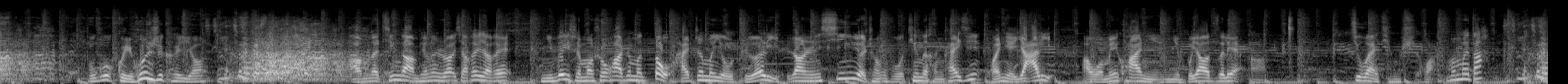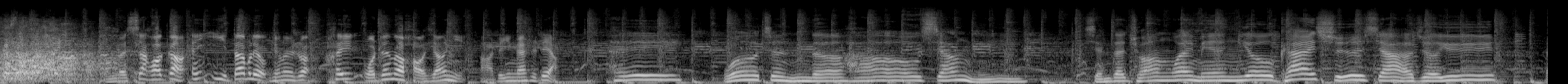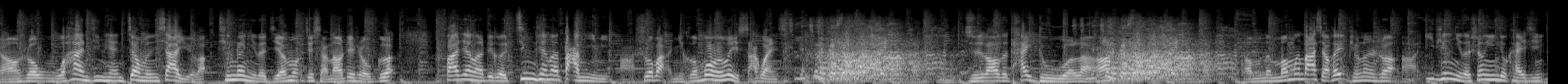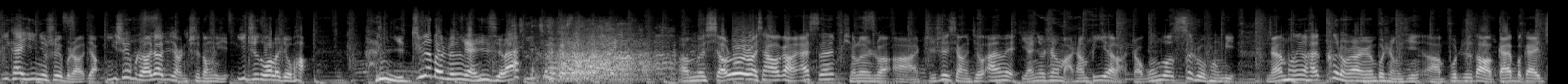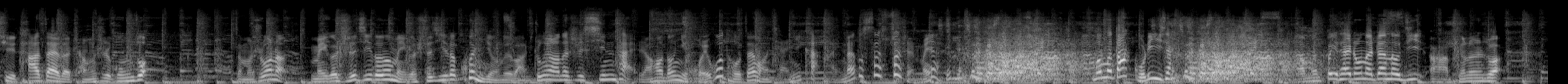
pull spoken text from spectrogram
不过鬼混是可以哦。啊，我们的情感评论说，小黑，小黑，你为什么说话这么逗，还这么有哲理，让人心悦诚服，听得很开心，缓解压力啊？我没夸你，你不要自恋啊。就爱听实话，么么哒。我们的下滑杠 n e w 评论说：“嘿，我真的好想你啊！”这应该是这样：“嘿，我真的好想你。”现在窗外面又开始下着雨。然后说：“武汉今天降温下雨了。”听着你的节目就想到这首歌，发现了这个惊天的大秘密啊！说吧，你和莫文蔚啥关系？你知道的太多了啊！我们的萌萌哒小黑评论说啊，一听你的声音就开心，一开心就睡不着觉，一睡不着觉就想吃东西，一吃多了就胖。你这都能联系起来？啊，我们小弱弱下滑杠 S N 评论说啊，只是想求安慰，研究生马上毕业了，找工作四处碰壁，男朋友还各种让人不省心啊，不知道该不该去他在的城市工作。怎么说呢？每个时期都有每个时期的困境，对吧？重要的是心态。然后等你回过头再往前一看，哎，那都算算什么呀？么么哒，鼓励一下。我们备胎中的战斗机啊，评论说：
